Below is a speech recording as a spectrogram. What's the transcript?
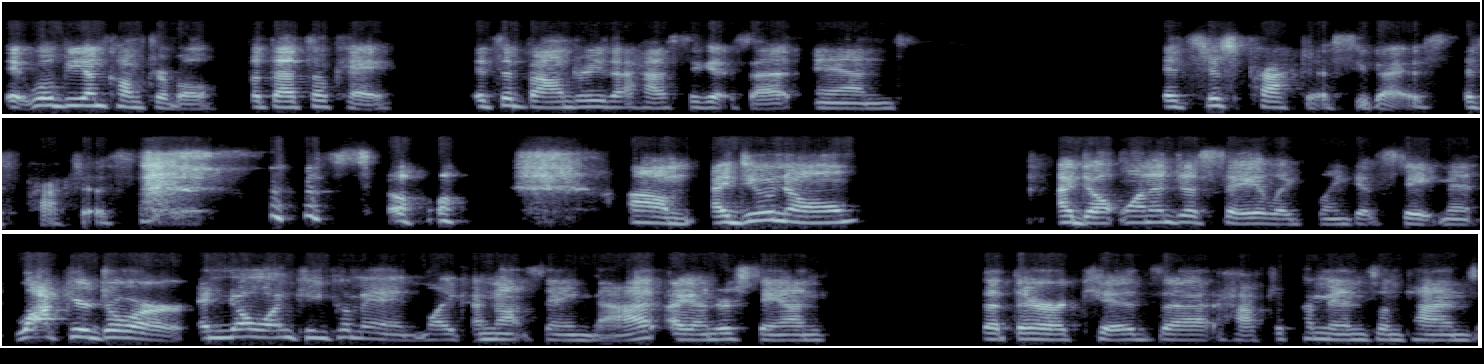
it will be uncomfortable but that's okay. It's a boundary that has to get set and it's just practice you guys. It's practice. So um i do know i don't want to just say like blanket statement lock your door and no one can come in. Like i'm not saying that. I understand that there are kids that have to come in sometimes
